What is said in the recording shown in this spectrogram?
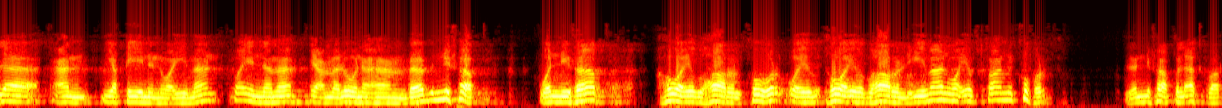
لا عن يقين وإيمان وإنما يعملونها من باب النفاق. والنفاق هو إظهار الكفر وهو إظهار الإيمان وإبطان الكفر. النفاق الأكبر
